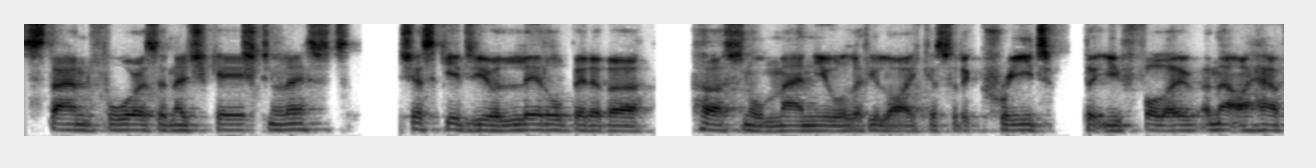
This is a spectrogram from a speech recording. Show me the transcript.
stand for as an educationalist. Just gives you a little bit of a personal manual, if you like, a sort of creed that you follow. And that I have.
